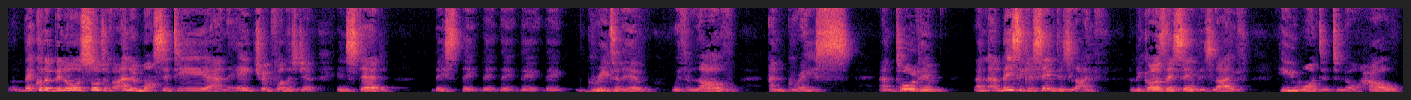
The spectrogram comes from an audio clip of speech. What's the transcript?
there could have been all sorts of animosity and hatred for this jailer. Instead, they, they, they, they, they, greeted him with love and grace and told him and, and basically saved his life. And because they saved his life, he wanted to know how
